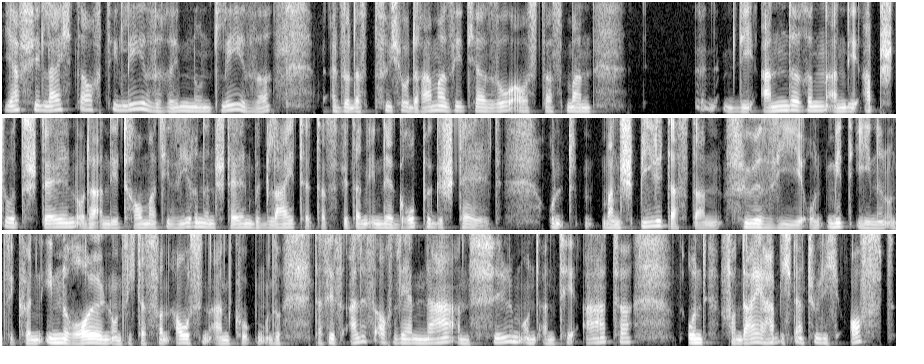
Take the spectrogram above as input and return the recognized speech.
Ja, vielleicht auch die Leserinnen und Leser. Also das Psychodrama sieht ja so aus, dass man die anderen an die Absturzstellen oder an die traumatisierenden Stellen begleitet. Das wird dann in der Gruppe gestellt. Und man spielt das dann für sie und mit ihnen und sie können in Rollen und sich das von außen angucken und so. Das ist alles auch sehr nah an Film und an Theater. Und von daher habe ich natürlich oft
